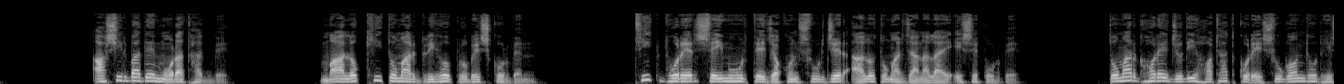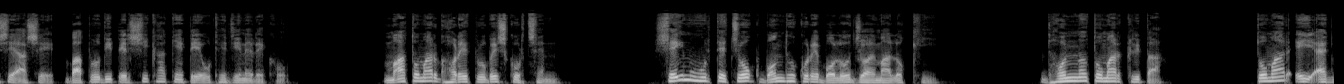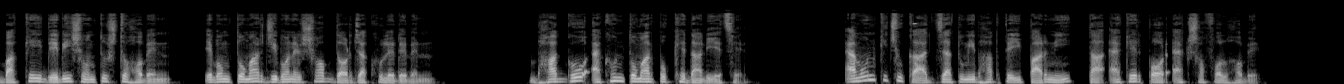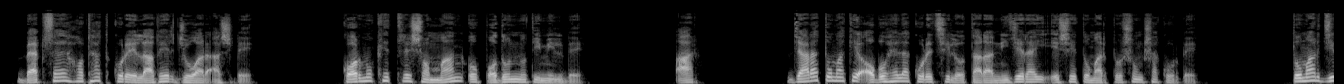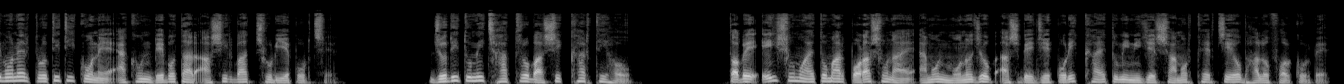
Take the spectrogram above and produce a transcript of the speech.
আশীর্বাদে মোড়া থাকবে। মা লক্ষ্মী তোমার গৃহ প্রবেশ করবেন। ঠিক ভোরের সেই মুহূর্তে যখন সূর্যের আলো তোমার জানালায় এসে পড়বে। তোমার ঘরে যদি হঠাৎ করে সুগন্ধ ভেসে আসে বা প্রদীপের শিখা কেঁপে ওঠে জেনে রেখো। মা তোমার ঘরে প্রবেশ করছেন। সেই মুহূর্তে চোখ বন্ধ করে বলো, জয় মা লক্ষ্মী। ধন্য তোমার কৃপা। তোমার এই এক বাক্যেই দেবী সন্তুষ্ট হবেন এবং তোমার জীবনের সব দরজা খুলে দেবেন। ভাগ্য এখন তোমার পক্ষে দাঁড়িয়েছে। এমন কিছু কাজ যা তুমি ভাবতেই পারনি, তা একের পর এক সফল হবে। ব্যবসায় হঠাৎ করে লাভের জোয়ার আসবে। কর্মক্ষেত্রে সম্মান ও পদোন্নতি মিলবে। আর যারা তোমাকে অবহেলা করেছিল, তারা নিজেরাই এসে তোমার প্রশংসা করবে। তোমার জীবনের প্রতিটি কোণে এখন দেবতার আশীর্বাদ ছড়িয়ে পড়ছে। যদি তুমি ছাত্র বা শিক্ষার্থী হও, তবে এই সময় তোমার পড়াশোনায় এমন মনোযোগ আসবে যে পরীক্ষায় তুমি নিজের সামর্থ্যের চেয়েও ভালো ফল করবে।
